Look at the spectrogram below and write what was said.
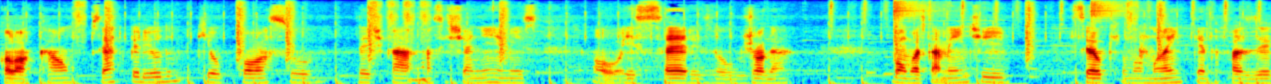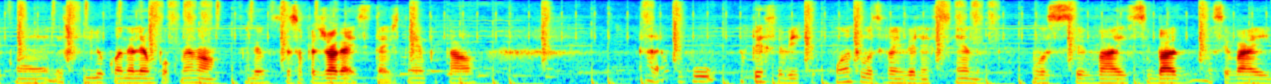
colocar um certo período que eu posso dedicar a assistir animes ou séries ou jogar. Bom, basicamente isso é o que uma mãe tenta fazer com o filho quando ele é um pouco menor, entendeu? Você só pode jogar esse tanto de tempo e tal. Cara, eu percebi que quanto você vai envelhecendo, você vai se base, você vai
